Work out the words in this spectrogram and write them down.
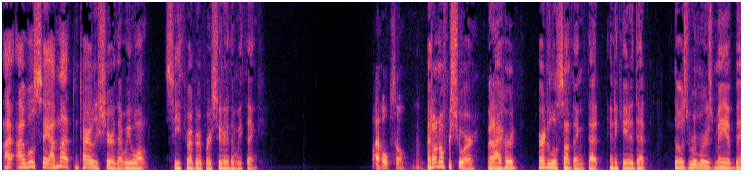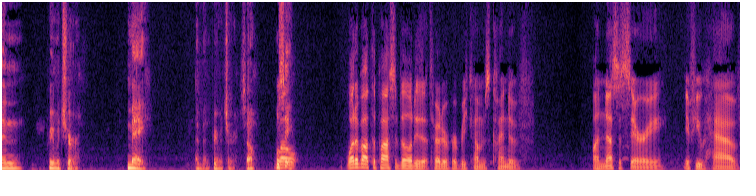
I, I will say I'm not entirely sure that we won't see Threadripper sooner than we think. I hope so. I don't know for sure, but I heard heard a little something that indicated that those rumors may have been premature. May have been premature. So we'll see. what about the possibility that Threadripper becomes kind of unnecessary if you have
